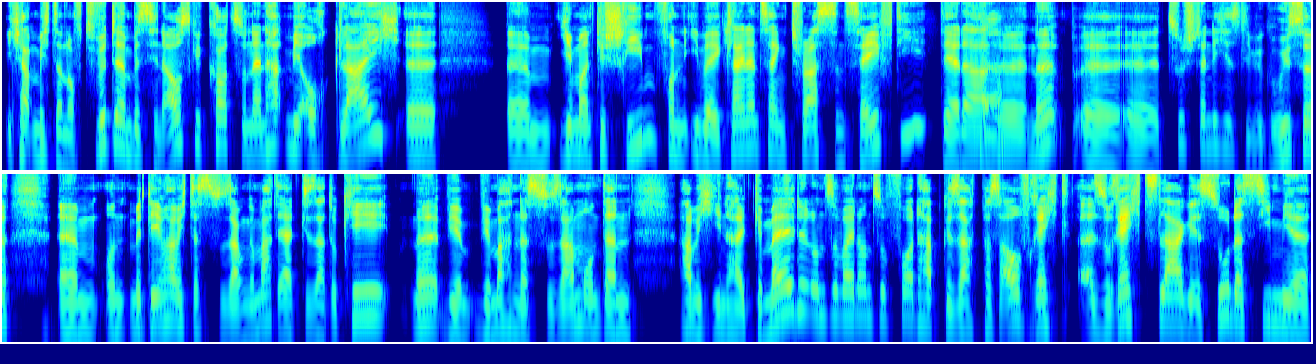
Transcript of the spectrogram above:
ich habe mich dann auf Twitter ein bisschen ausgekotzt und dann hat mir auch gleich äh, ähm, jemand geschrieben von eBay Kleinanzeigen Trust and Safety, der da Ja. äh, ne, äh, äh, zuständig ist. Liebe Grüße. Ähm, und mit dem habe ich das zusammen gemacht. Er hat gesagt, okay, ne, wir, wir machen das zusammen. Und dann habe ich ihn halt gemeldet und so weiter und so fort. Habe gesagt, pass auf, Recht, also Rechtslage ist so, dass sie mir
